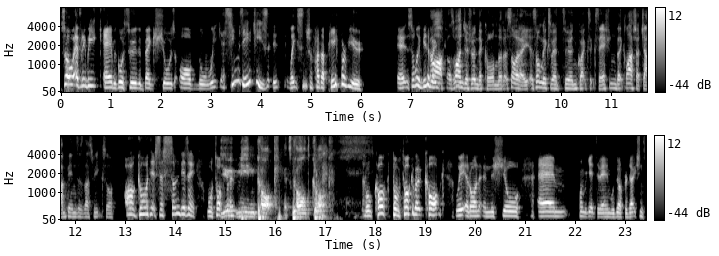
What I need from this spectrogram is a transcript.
So every week uh, we go through the big shows of the week. It seems ages, it, like since we've had a pay per view. It's only been about. Oh, about there's one just round the corner. It's all right. It's only because we had two in quick succession, but Clash of Champions is this week, so oh god, it's a Sunday, isn't it? We'll talk You about mean cock? It's called cock. We'll, cock, we'll talk about cock later on in the show. Um, when we get to the end, we'll do our predictions.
